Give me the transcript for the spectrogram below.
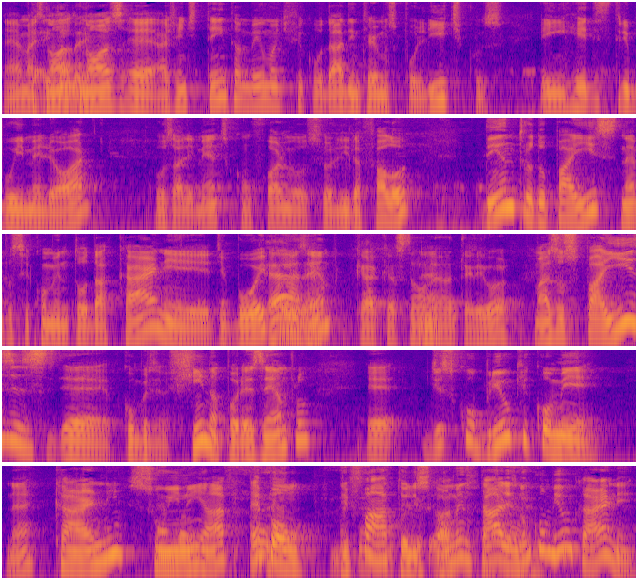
Né? Mas nós, nós é, a gente tem também uma dificuldade em termos políticos em redistribuir melhor os alimentos, conforme o senhor Lira falou dentro do país, né? Você comentou da carne de boi, por é, né? exemplo. Né? Que é a questão né? anterior. Mas os países, é, como por exemplo, China, por exemplo, é, descobriu que comer né, carne suína é em ave é bom. De fato, eles de fato, aumentaram, eles não comiam carne.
